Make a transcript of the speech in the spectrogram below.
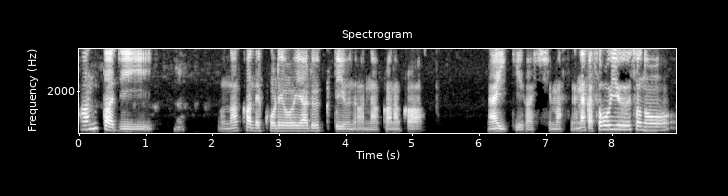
ファンタジーの中でこれをやるっていうのはなかなかない気がしますね。なんかそういう、その、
